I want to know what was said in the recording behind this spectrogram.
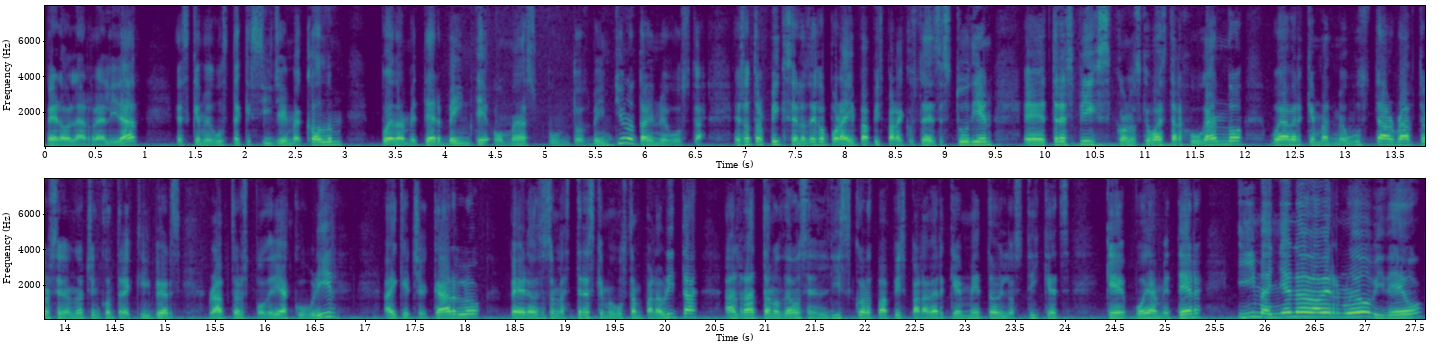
pero la realidad es que me gusta que CJ McCollum pueda meter 20 o más puntos. 21 también me gusta. Es otro pick, se los dejo por ahí, papis, para que ustedes estudien. Eh, tres picks con los que voy a estar jugando. Voy a ver qué más me gusta. Raptors en la noche en contra de Clippers. Raptors podría cubrir. Hay que checarlo. Pero esas son las tres que me gustan para ahorita. Al rato nos vemos en el Discord, papis, para ver qué meto y los tickets que voy a meter. Y mañana va a haber nuevo video.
